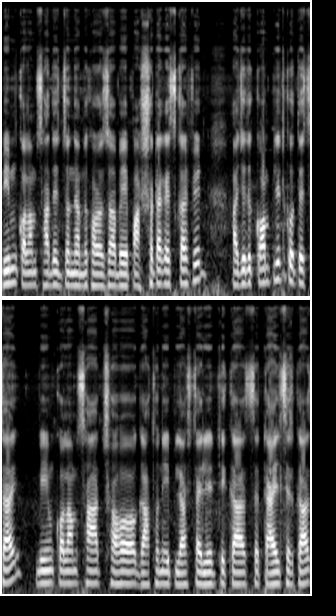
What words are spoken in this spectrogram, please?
বিম কলাম, ছাদের জন্য আপনার খরচ হবে পাঁচশো টাকা স্কোয়ার ফিট আর যদি কমপ্লিট করতে চাই বিম, কলাম, ছাদ সহ গাঁথনি, প্লাস্টার, ইলেকট্রিক কাজ, টাইলসের কাজ,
